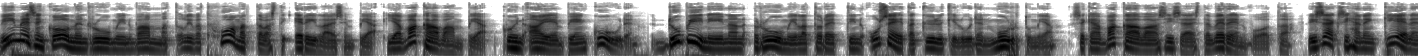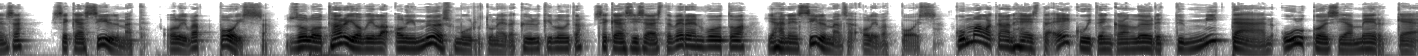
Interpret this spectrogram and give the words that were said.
Viimeisen kolmen ruumiin vammat olivat huomattavasti erilaisempia ja vakavampia kuin aiempien kuuden. Dubiniinan ruumilla todettiin useita kylkiluiden murtumia sekä vakavaa sisäistä verenvuotoa. Lisäksi hänen kielensä sekä silmät olivat poissa. Zolotarjovilla oli myös murtuneita kylkiluita sekä sisäistä verenvuotoa ja hänen silmänsä olivat poissa. Kummallakaan heistä ei kuitenkaan löydetty mitään ulkoisia merkkejä,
